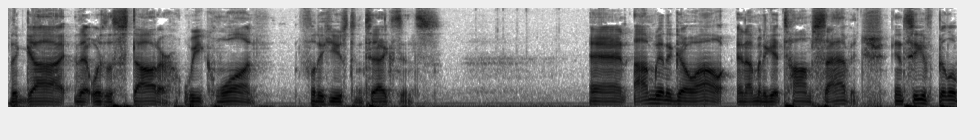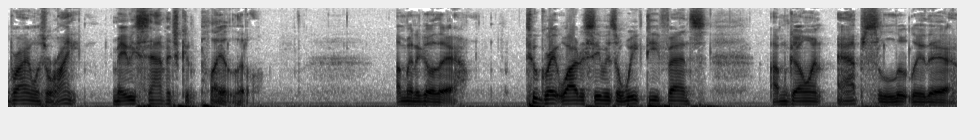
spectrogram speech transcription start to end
the guy that was a starter week one for the Houston Texans and I'm going to go out and I'm going to get Tom Savage and see if Bill O'Brien was right. Maybe Savage can play a little. I'm going to go there. Two great wide receivers, a weak defense. I'm going absolutely there.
